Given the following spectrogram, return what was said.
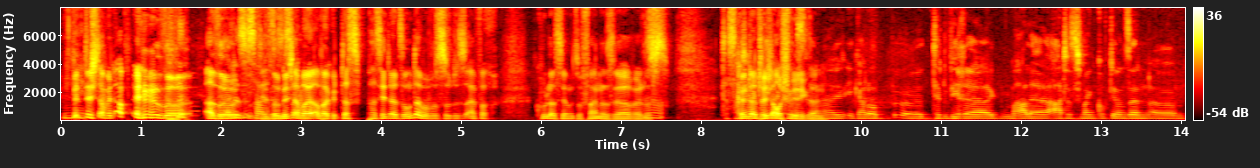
find Nee. dich damit ab. so, also Ja, das ist halt- so das ist nicht, halt- aber, aber das passiert halt so unterbewusst. So, das ist einfach cool, dass jemand so fein ist, ja, weil das Das hat Könnte natürlich jeder auch schwierig Künstler, sein. Ne? Egal ob äh, Tätowierer, Maler, Artist. Ich meine, guck dir unseren ähm,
